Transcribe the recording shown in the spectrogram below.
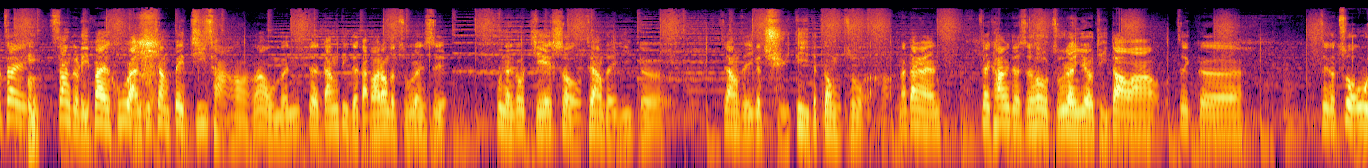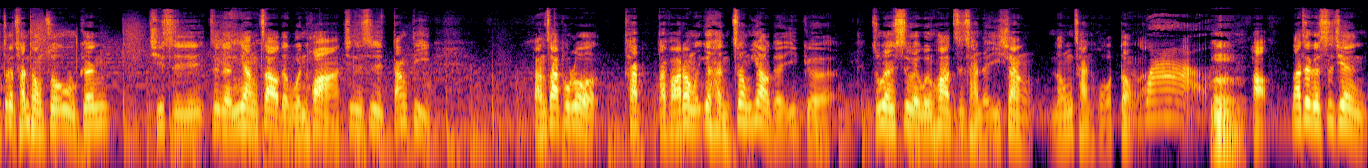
在嗯上个礼拜忽然就像被稽查哈，那我们的当地的达巴洞的族人是不能够接受这样的一个这样的一个取缔的动作了哈。那当然，在抗议的时候，族人也有提到啊，这个这个作物，这个传统作物跟其实这个酿造的文化，其实是当地绑扎部落它达巴洞一个很重要的一个族人视为文化资产的一项农产活动了。哇哦，嗯，好，那这个事件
